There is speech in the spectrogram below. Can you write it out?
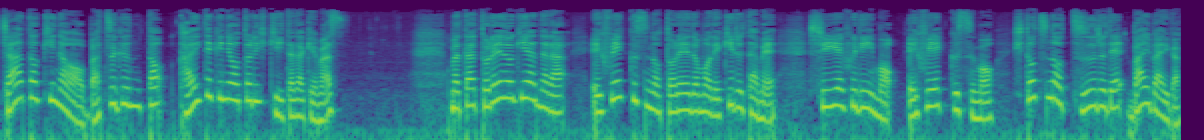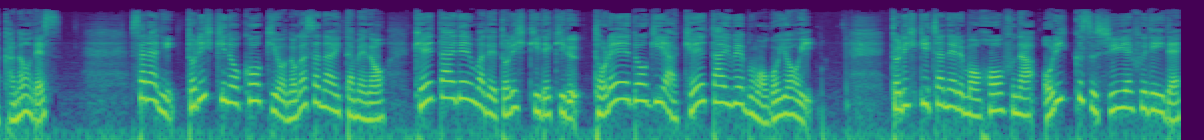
チャート機能抜群と快適にお取引いただけます。またトレードギアなら FX のトレードもできるため CFD も FX も一つのツールで売買が可能です。さらに取引の後期を逃さないための携帯電話で取引できるトレードギア携帯ウェブもご用意。取引チャンネルも豊富なオリックス CFD で、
